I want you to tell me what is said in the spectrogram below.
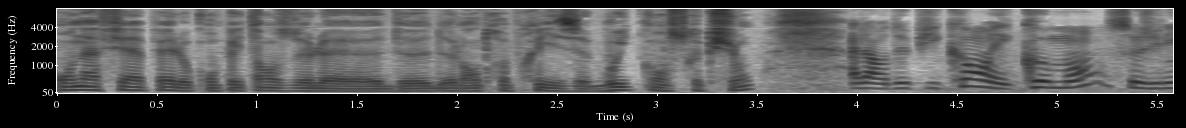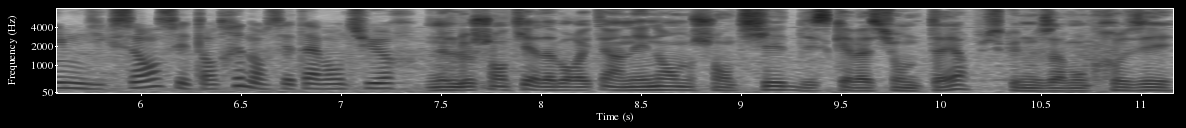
On a fait appel aux compétences de l'entreprise Bouygues Construction. Alors depuis quand et comment Sogelim Dixence est entré dans cette aventure? Le chantier a d'abord été un énorme chantier d'excavation de terre puisque nous avons creusé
